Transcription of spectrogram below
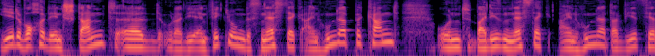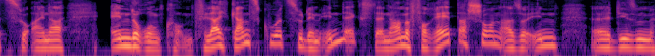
jede Woche den Stand äh, oder die Entwicklung des Nasdaq 100 bekannt. Und bei diesem Nasdaq 100, da wird es jetzt zu einer Änderung kommen. Vielleicht ganz kurz zu dem Index. Der Name verrät das schon. Also in äh, diesem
